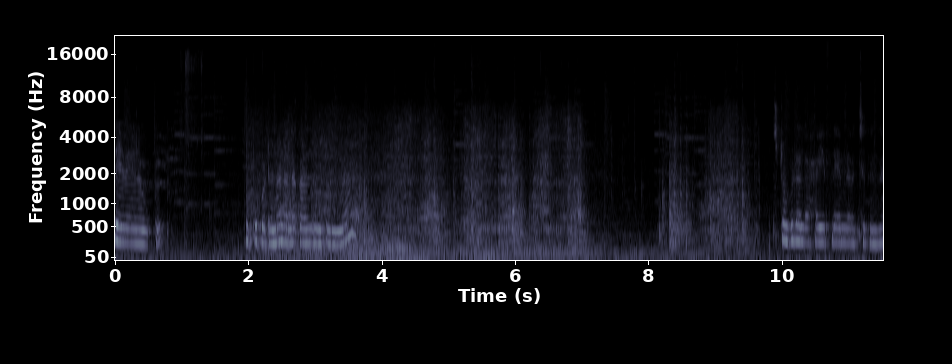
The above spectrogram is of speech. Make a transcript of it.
தேவையான உப்பு. உப்பு போட்டோன்னா நல்லா கலந்து விட்டுக்கோங்க ஸ்டவ்வில் எல்லாம் ஹை ஃப்ளேமில் வச்சுக்கோங்க.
